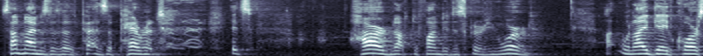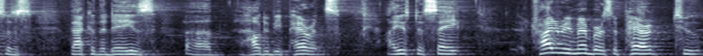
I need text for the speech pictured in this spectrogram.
sometimes, as a, as a parent, it's hard not to find a discouraging word. Uh, when I gave courses back in the days, uh, how to be parents, I used to say, try to remember as a parent to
